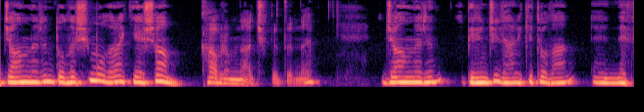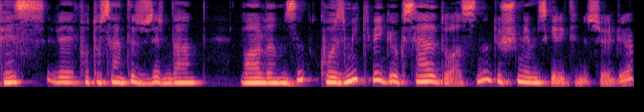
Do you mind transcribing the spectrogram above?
canlıların dolaşımı olarak yaşam kavramını açıkladığını, canlıların birincil hareket olan e, nefes ve fotosentez üzerinden varlığımızın kozmik ve göksel doğasını düşünmemiz gerektiğini söylüyor.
